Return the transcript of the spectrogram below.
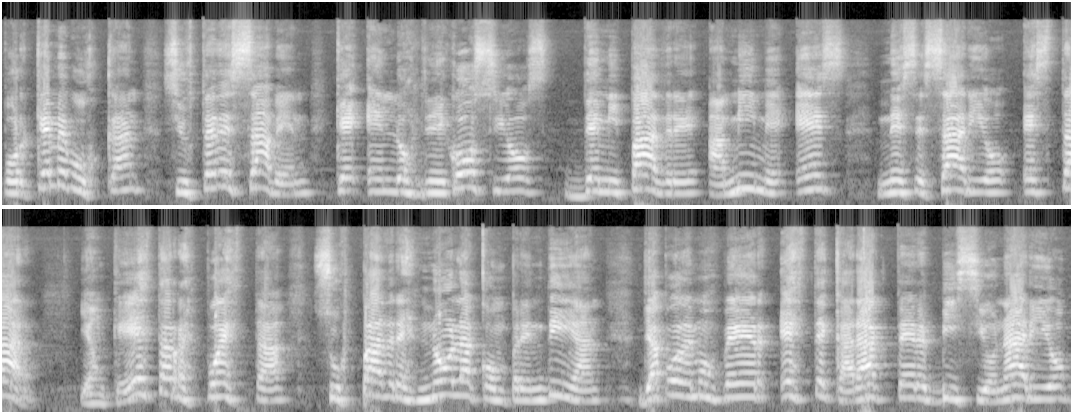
¿por qué me buscan si ustedes saben que en los negocios de mi Padre a mí me es necesario estar? Y aunque esta respuesta sus padres no la comprendían, ya podemos ver este carácter visionario,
